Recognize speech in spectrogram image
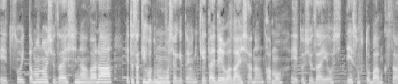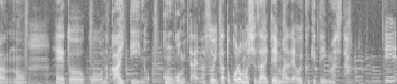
えーと、そういったものを取材しながら、えーと、先ほども申し上げたように携帯電話会社なんかも、えーと、取材をしてソフトバンクさんの、えー、とこうなんか IT の今後みたいなそういったところも取材テーマで追いかけていました。で、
